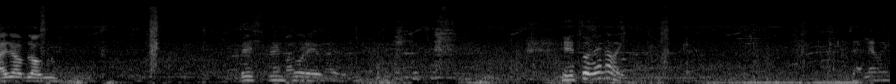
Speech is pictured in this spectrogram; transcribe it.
आ जाओ ब्लॉग में। बेस्ट फ्रेंड फॉर ये तो है ना भाई। चलो भाई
